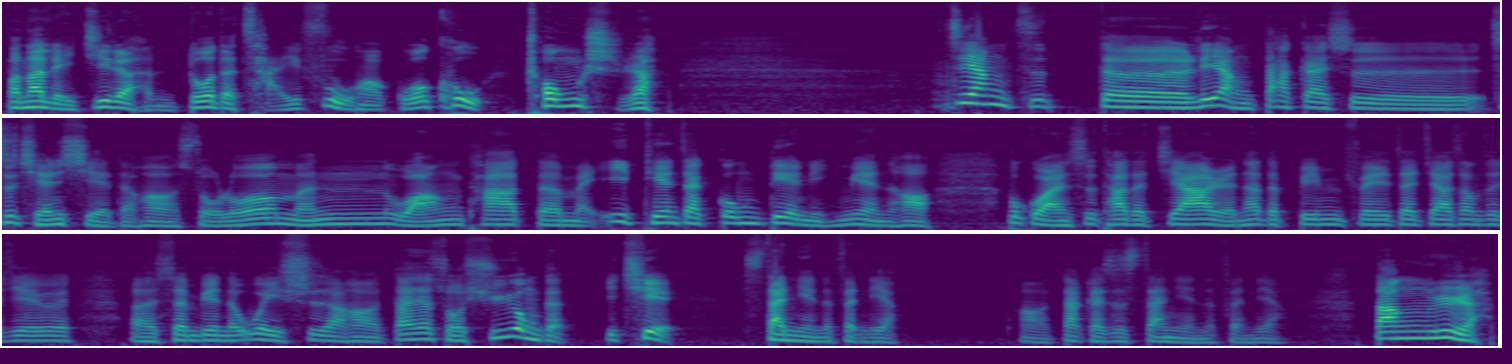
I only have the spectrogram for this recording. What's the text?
帮他累积了很多的财富哈，国库充实啊。这样子的量大概是之前写的哈，所罗门王他的每一天在宫殿里面哈，不管是他的家人、他的嫔妃，再加上这些呃身边的卫士啊哈，大家所需用的一切三年的分量。啊，大概是三年的分量。当日啊，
